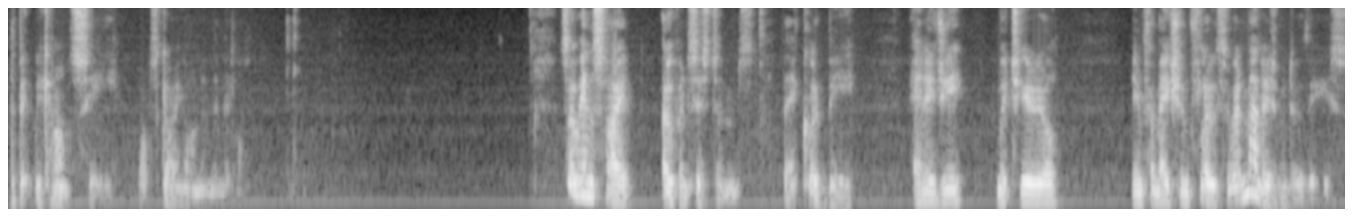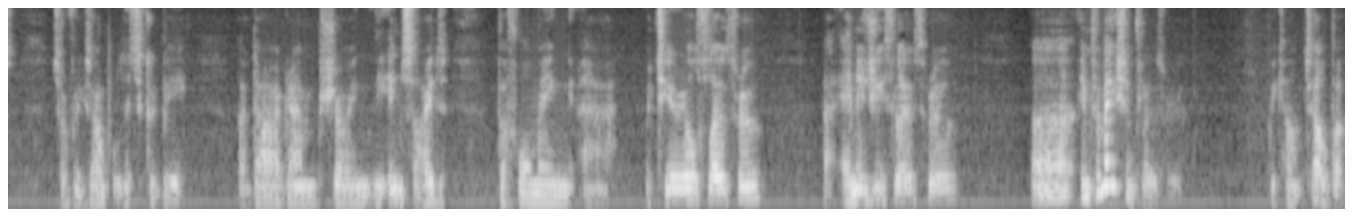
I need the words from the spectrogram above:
the bit we can't see, what's going on in the middle. So inside open systems, there could be energy, material, information flow through and management of these. So for example, this could be a diagram showing the inside performing uh, material flow through, uh, energy flow through, uh, information flow through. We can't tell, but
